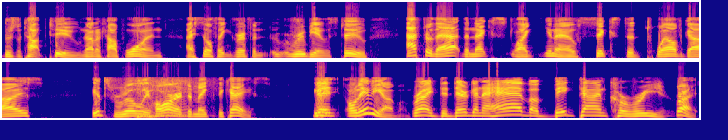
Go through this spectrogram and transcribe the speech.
there's a top two, not a top one, I still think Griffin Rubio is two. After that, the next, like, you know, six to 12 guys, it's really mm-hmm. hard to make the case. That- on any of them. Right, that they're going to have a big-time career. Right.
